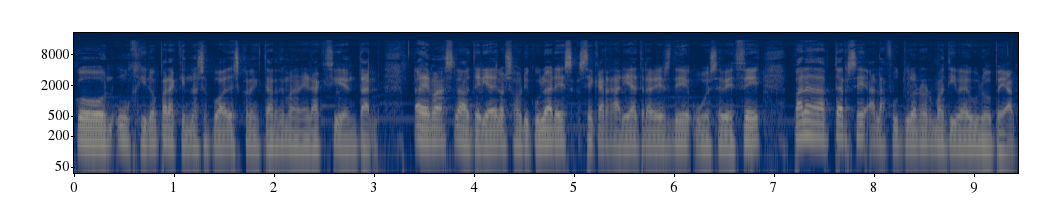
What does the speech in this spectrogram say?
con un giro para que no se pueda desconectar de manera accidental. Además, la batería de los auriculares se cargaría a través de USB-C para adaptarse a la futura normativa europea.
